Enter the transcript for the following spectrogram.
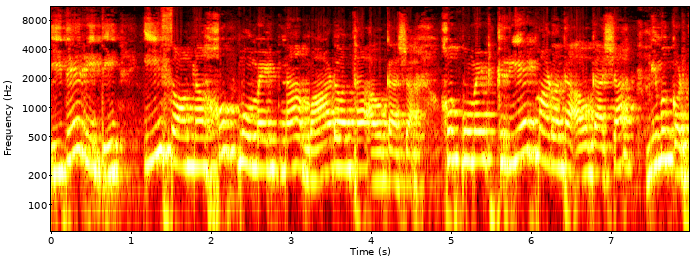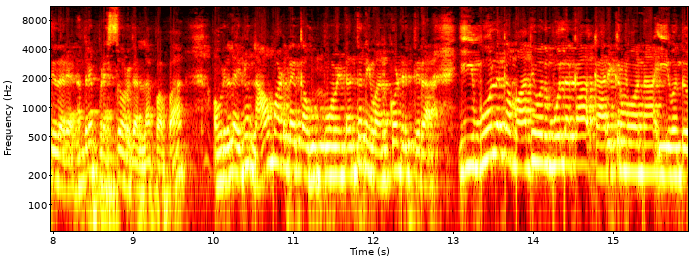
ಇದೇ ರೀತಿ ಈ ಸಾಂಗ್ನ ಹುಕ್ ಮೂಮೆಂಟ್ನ ಮಾಡುವಂತ ಅವಕಾಶ ಹುಕ್ ಮೂಮೆಂಟ್ ಕ್ರಿಯೇಟ್ ಮಾಡುವಂತ ಅವಕಾಶ ನಿಮಗ್ ಕೊಡ್ತಿದ್ದಾರೆ. ಅಂದ್ರೆ ಪ್ರೆಸ್ ಅವ್ರಿಗಲ್ಲ ಪಾಪ. ಅವರೆಲ್ಲ ಇನ್ನು ನಾವು ಮಾಡ್ಬೇಕಾ ಹುಕ್ ಮೂಮೆಂಟ್ ಅಂತ ನೀವು ಅನ್ಕೊಂಡಿರ್ತೀರಾ. ಈ ಮೂಲಕ, ಮಾಧ್ಯಮದ ಮೂಲಕ ಕಾರ್ಯಕ್ರಮವನ್ನ, ಈ ಒಂದು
